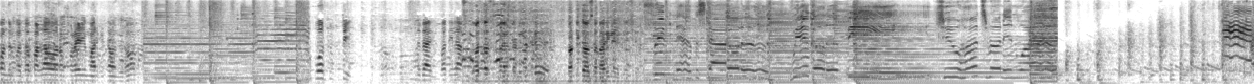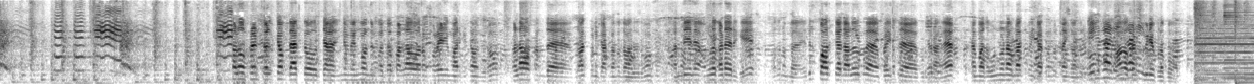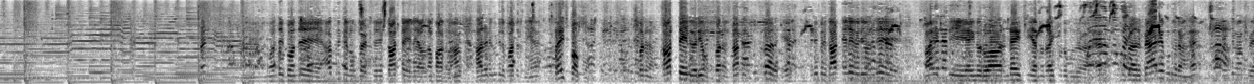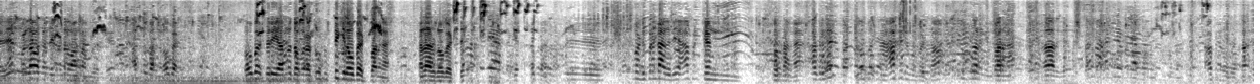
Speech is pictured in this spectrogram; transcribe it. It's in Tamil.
வந்துடும் பார்த்தா பல்லாவரம் பழைய மார்க்கெட் வந்துடும் ஃபோர் ஃபிஃப்டி இந்த பேக் பார்த்தீங்களா டுவெண்ட்டி தௌசண்ட் வரைக்கும் இருக்கு Sleep never stop. We're gonna be two hearts running wild. Hello friends welcome back to our channel இன்னும் எங்கே வந்துரும் பார்த்தா பல்லாவரம் பழைய மார்க்கெட் தான் வந்துடும் பல்லாவரம் அந்த பிளாக் பண்ணி காட்டுறாங்க தான் வந்துடும் சந்தையில் அவ்வளோ கடை இருக்கு. அதுவும் நம்ம எதிர்பார்க்காத அளவுக்கு ப்ரைஸ் கொடுக்குறாங்க. நம்ம அதை ஒன்று ஒன்றா பிளாக் பண்ணி காட்டுறோம் தான் இங்கே வந்துருக்கோம். வாங்க ஃப்ரெண்ட்ஸ் வீடியோக்குள்ள போவோம். வந்து இப்போ வந்து ஆப்பிரிக்கன் லோபேட்ஸ் கார்டைல் அதெல்லாம் பார்க்கலாம். ஆல்ரெடி வீட்டில் பார்த்துருக்கீங்க ப்ரைஸ் பார்ப்போம். பாருங்க கார்டைல் வரையும் பாருங்க கார்டைல் சூப்பராக இருக்கு. பெரிய பெரிய கார்டைலே வரையும் வந்து ஆயிரத்தி ஐநூறுரூவா ரெண்டாயிரத்தி இரநூறுவாய்க்கு கூட கொடுக்குறாங்க. இப்போ அது பேரே கொடுக்குறாங்க. இங்கே வாங்க முடியாது பல்லாவரம் சந்தை மட்டும் வாங்கலாம் இருக்கு. அடுத்து பாருங்க லோபேட்ஸ் லோபேட்ஸ் சரி இரநூத்தம்பது ரூபா டூ ஃபிஃப்டிக்கு லவ் பேட்ஸ் பாருங்க. நல்லா இருக்கு லவ் பேட்ஸ் டிஃப்ரெண்ட் ஆகுது. ஆப்பிரிக்கன் சொல்றாங்க. ஆப்பிரிக்கன் ஆப்பிரிக்கன் லோபேட்ஸ் தான் சூப்பராக இருக்கு பாருங்க. நல்லா இருக்கு. ஆப்பிரிக்கன் லோபேட்ஸ் தான்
